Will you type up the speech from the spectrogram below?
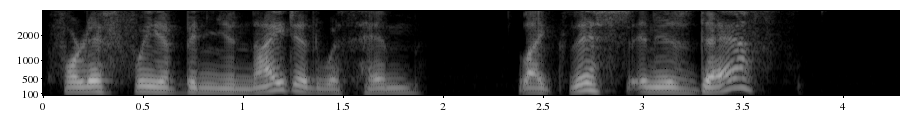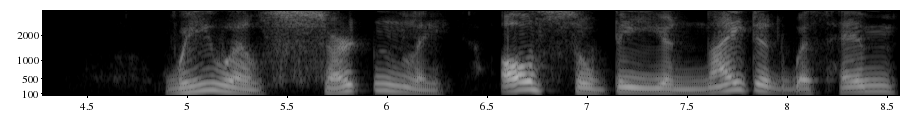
For if we have been united with him like this in his death, we will certainly also be united with him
